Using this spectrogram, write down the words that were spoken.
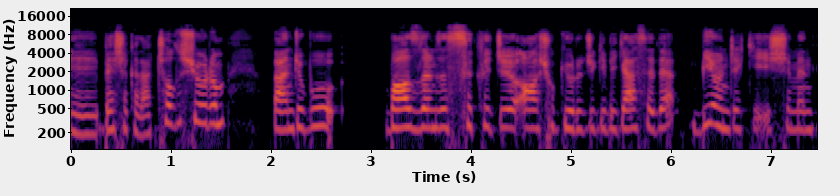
5'e kadar çalışıyorum. Bence bu bazılarınıza sıkıcı, aa çok yorucu gibi gelse de bir önceki işimin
